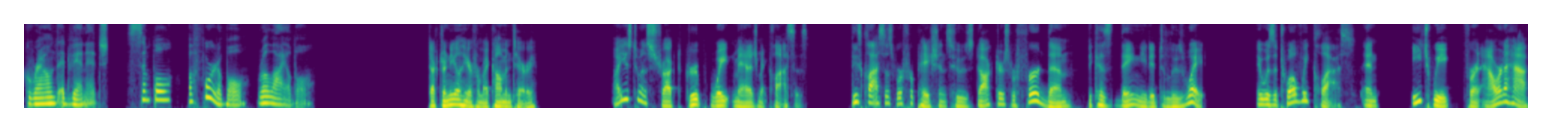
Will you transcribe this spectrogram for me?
Ground Advantage. Simple, affordable, reliable. Dr. Neal here for my commentary. I used to instruct group weight management classes. These classes were for patients whose doctors referred them because they needed to lose weight. It was a 12 week class, and each week, for an hour and a half,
